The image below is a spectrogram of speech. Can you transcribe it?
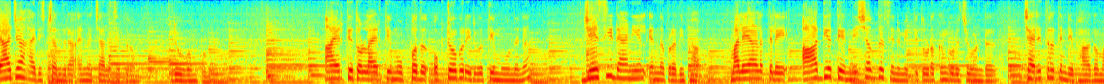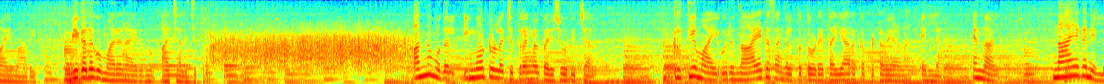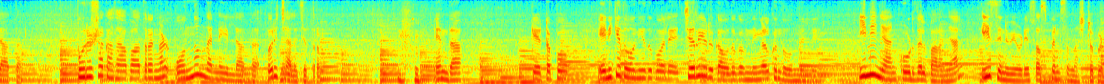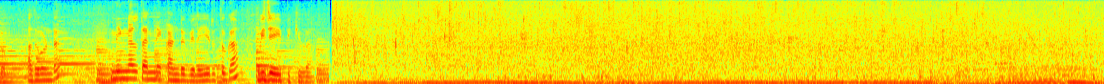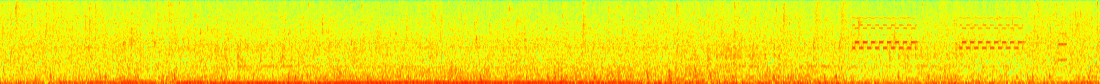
രാജ ഹരിശ്ചന്ദ്ര എന്ന ചലച്ചിത്രം രൂപം കൊണ്ടു. ആയിരത്തി തൊള്ളായിരത്തി മുപ്പത് ഒക്ടോബർ ഇരുപത്തിമൂന്നിന് ജെ സി ഡാനിയൽ എന്ന പ്രതിഭ മലയാളത്തിലെ ആദ്യത്തെ നിശബ്ദ സിനിമയ്ക്ക് തുടക്കം കുറിച്ചുകൊണ്ട് ചരിത്രത്തിന്റെ ഭാഗമായി മാറി. വിഗതകുമാരനായിരുന്നു ആ ചലച്ചിത്രം. അന്നു മുതൽ ഇങ്ങോട്ടുള്ള ചിത്രങ്ങൾ പരിശോധിച്ചാൽ കൃത്യമായി ഒരു നായക സങ്കല്പത്തോടെ തയ്യാറാക്കപ്പെട്ടവയാണ് എല്ലാം. എന്നാൽ നായകനില്ലാത്ത പുരുഷ കഥാപാത്രങ്ങൾ ഒന്നും തന്നെ ഇല്ലാത്ത ഒരു ചലച്ചിത്രം. എന്താ? കേട്ടപ്പോ എനിക്ക് തോന്നിയതുപോലെ ചെറിയൊരു കൗതുകം നിങ്ങൾക്കും തോന്നുന്നില്ലേ? ഇനി ഞാൻ കൂടുതൽ പറഞ്ഞാൽ ഈ സിനിമയുടെ സസ്പെൻസ് നഷ്ടപ്പെടും. അതുകൊണ്ട് നിങ്ങൾ തന്നെ കണ്ട് വിലയിരുത്തുക വിജയിപ്പിക്കുക.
